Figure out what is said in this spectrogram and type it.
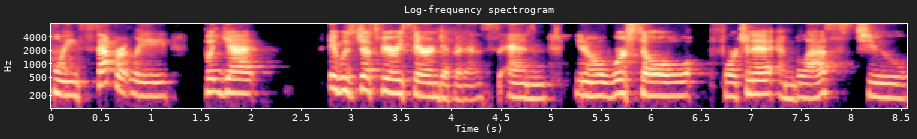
points separately, but yet it was just very serendipitous. And, you know, we're so fortunate and blessed to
